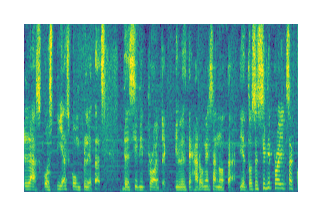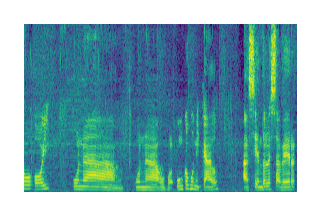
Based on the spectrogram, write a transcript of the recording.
las costillas completas de CD Projekt y les dejaron esa nota. Y entonces CD Projekt sacó hoy una, una, un comunicado haciéndoles saber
